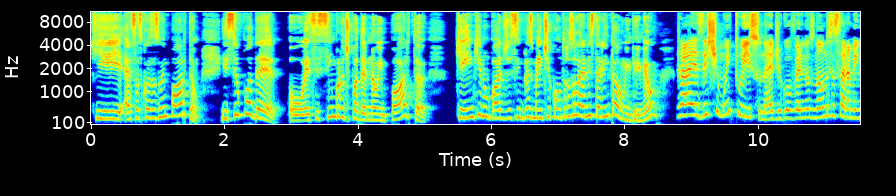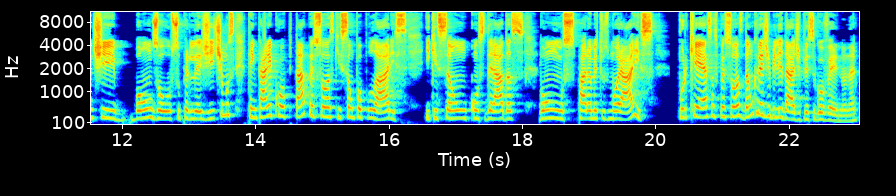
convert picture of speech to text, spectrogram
que essas coisas não importam. E se o poder, ou esse símbolo de poder não importa, quem que não pode simplesmente ir contra os Lannister, então, entendeu? Já existe muito isso, né? De governos não necessariamente bons ou super legítimos tentarem cooptar pessoas que são populares e que são consideradas bons parâmetros morais porque essas pessoas dão credibilidade para esse governo, né?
